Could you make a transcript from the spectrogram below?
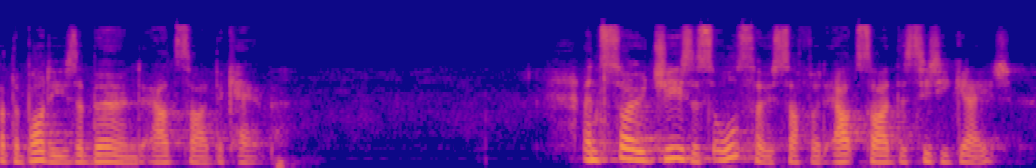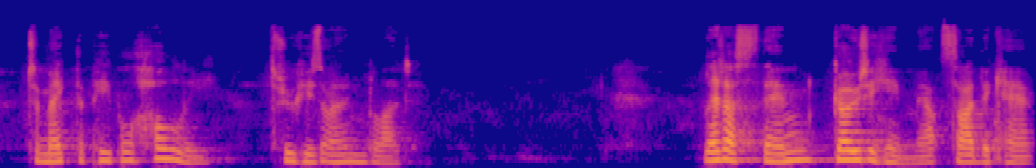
but the bodies are burned outside the camp. And so Jesus also suffered outside the city gate to make the people holy through his own blood. Let us then go to him outside the camp,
